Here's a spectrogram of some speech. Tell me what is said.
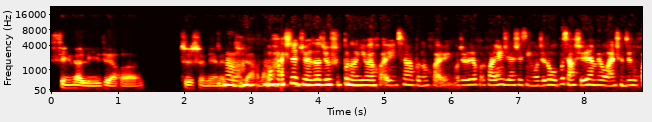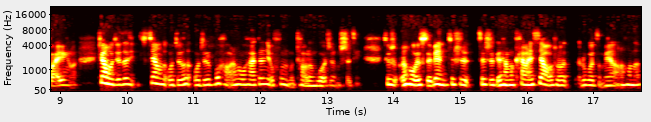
新的理解和知识面的增加吗，我？还是觉得就是不能意外怀孕，千万不能怀孕。我觉得怀孕这件事情，我觉得我不想学业没有完成就是怀孕了，这样我觉得这样子我觉得我觉得不好。然后我还跟有父母讨论过这种事情，就是然后我就随便就是就是给他们开玩笑说如果怎么样，然后呢，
